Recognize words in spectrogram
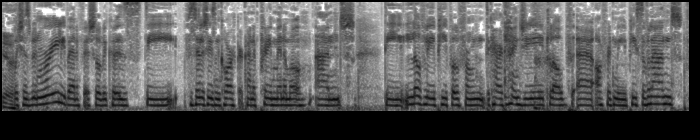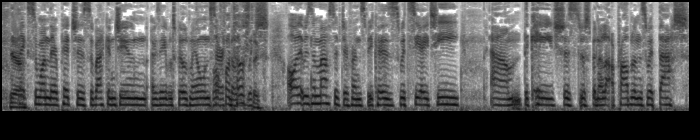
Yeah. which has been really beneficial because the facilities in Cork are kind of pretty minimal and the lovely people from the Carrigaline GAA club uh, offered me a piece of land Yeah. next to one of their pitches. So back in June, I was able to build my own circle. Oh, fantastic. Which, oh, it was a massive difference because with CIT, um, the cage has just been a lot of problems with that.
